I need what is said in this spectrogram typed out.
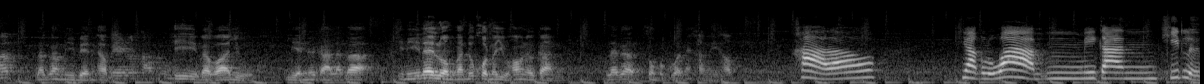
ครับ แล้วก็มีเบนซ์ครับที่แบบว่าอยู่เรียนด้วยกัน แล้วก็ทีนี้ได้รวมกันทุกคนมาอยู่ห้องเดียวกัน แล้วก็ส่งประกวดในครั้งนี้ครับ ค่ะแล้ว อยากรู้ว่าอืมมีการคิดหรือ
